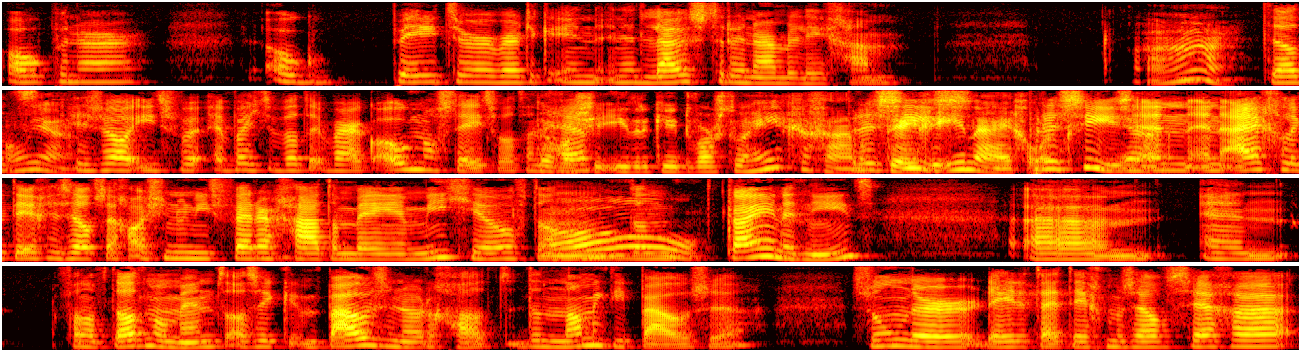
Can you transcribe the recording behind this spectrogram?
opener. Ook beter werd ik in, in het luisteren naar mijn lichaam. Ah, Dat Oh ja. is wel iets wa- wat, wat, waar ik ook nog steeds wat aan daar heb. was je iedere keer dwars doorheen gegaan. Precies. Tegenin eigenlijk. Precies. Ja. En, en eigenlijk tegen jezelf zeggen, als je nu niet verder gaat, dan ben je een mietje. Of dan, Oh. dan kan je het niet. Ehm, en vanaf dat moment, als ik een pauze nodig had, dan nam ik die pauze. Zonder de hele tijd tegen mezelf te zeggen,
